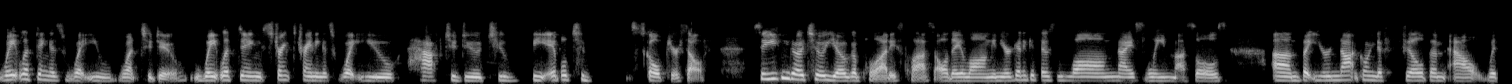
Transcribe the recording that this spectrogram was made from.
weightlifting is what you want to do. Weightlifting, strength training is what you have to do to be able to sculpt yourself. So you can go to a yoga Pilates class all day long and you're going to get those long, nice, lean muscles. Um, but you're not going to fill them out with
